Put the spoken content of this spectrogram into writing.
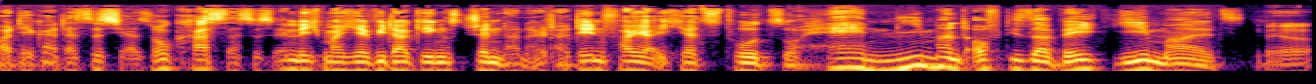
boah, Digga, das ist ja so krass, das ist endlich mal hier wieder gegens Gendern, Alter, den feier ich jetzt tot. So, hä, niemand auf dieser Welt jemals. Ja.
